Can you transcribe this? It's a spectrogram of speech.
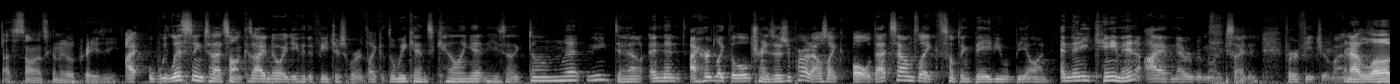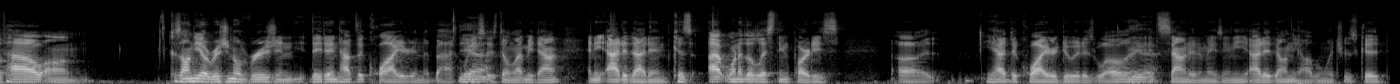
that's a song that's gonna go crazy. I we listening to that song because I had no idea who the features were. Like the Weeknd's killing it. He's like, "Don't let me down," and then I heard like the little transition part. I was like, "Oh, that sounds like something Baby would be on." And then he came in. I have never been more excited for a feature of mine. And I love how um, because on the original version they didn't have the choir in the back when Yeah. he says "Don't let me down," and he added that in because at one of the listening parties, uh, he had the choir do it as well, and Yeah. it sounded amazing. He added it on the album, which was good.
